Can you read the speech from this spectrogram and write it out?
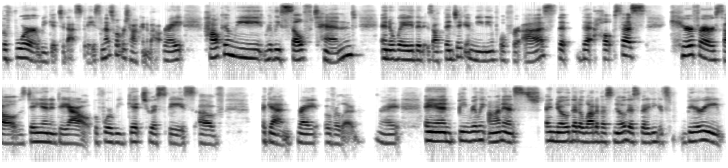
Before we get to that space and that's what we're talking about right? How can we really self tend in a way that is authentic and meaningful for us that that helps us care for ourselves day in and day out before we get to a space of again right overload right? And being really honest i know that a lot of us know this but i think it's very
